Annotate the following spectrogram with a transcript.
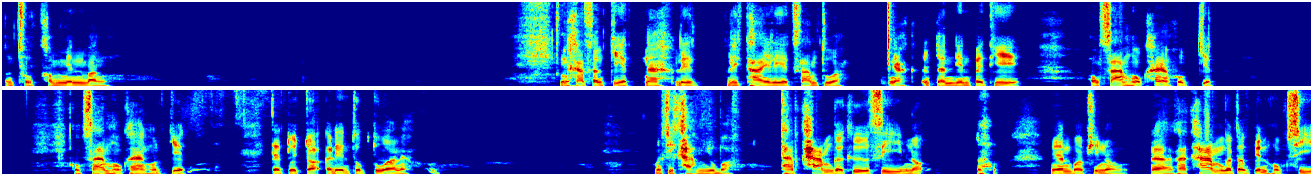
มันถูกคอมเมนต์บางนะครับสังเกตนะเลขเลขท้ายเลขสามตัวเนี่ยอาจารย์เน้นไปที่หกสามหกห้าหกเจ็ดหกสามหกห้าหกเจ็ดแต่ตัวเจาะก็เล่นทุกตัวนะ มันสิขำอยู่บอกถ้าข้ามก็คือสี่เนาะงานบอพี่น้องอถ้าข้ามก็ต้องเป็นหกสี่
